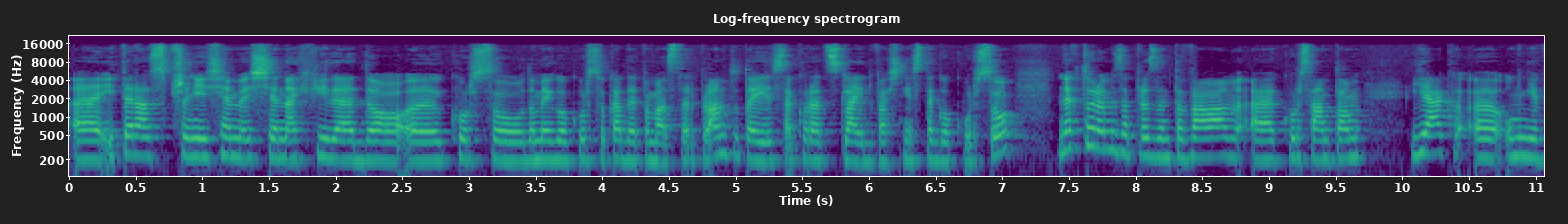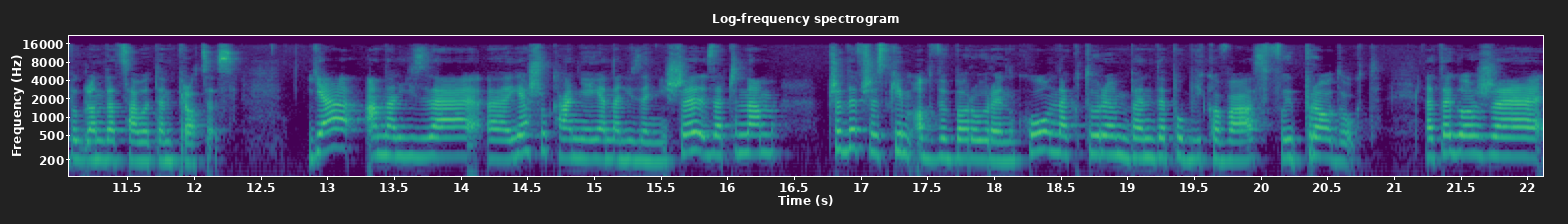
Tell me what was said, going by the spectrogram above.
E, I teraz przeniesiemy się na chwilę do e, kursu, do mojego kursu KDP Masterplan. Tutaj jest akurat slajd właśnie z tego kursu, na którym zaprezentowałam e, kursantom, jak u mnie wygląda cały ten proces. Ja analizę, ja szukanie i analizę niszy zaczynam przede wszystkim od wyboru rynku, na którym będę publikowała swój produkt. Dlatego, że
